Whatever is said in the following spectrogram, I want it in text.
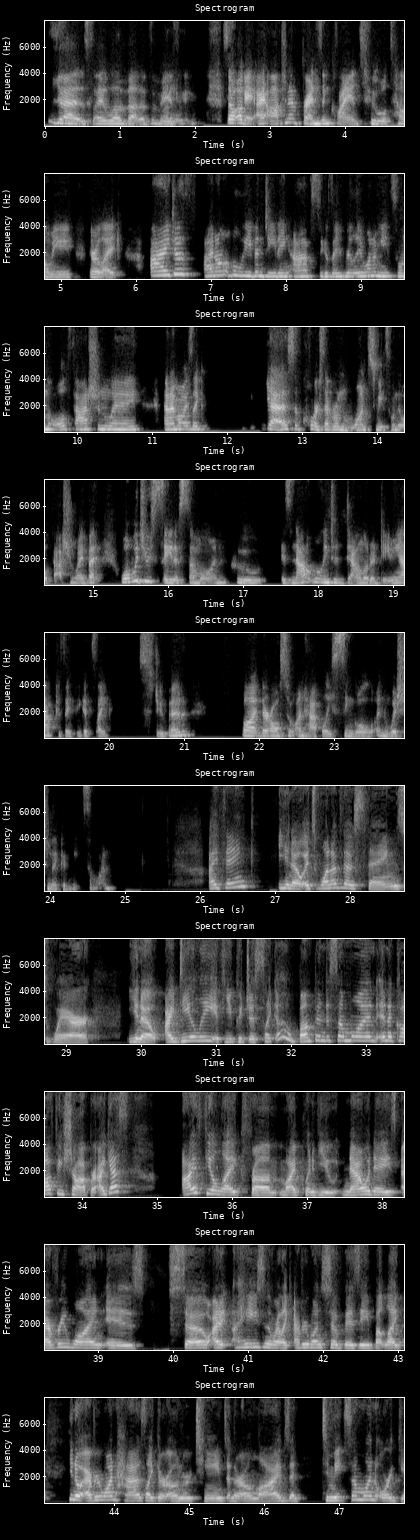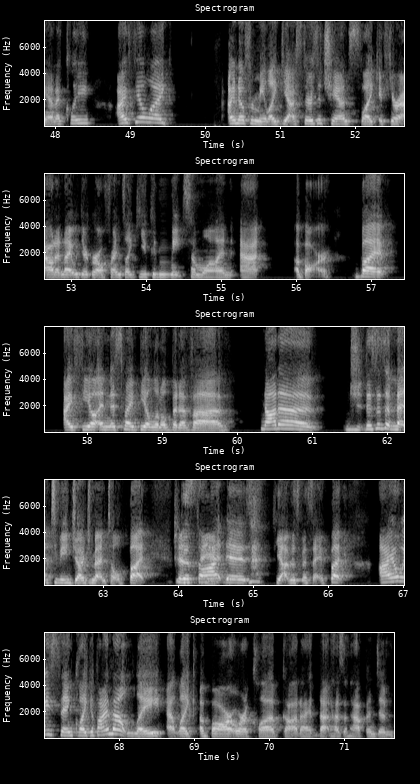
Yes, I love that. That's amazing. So, okay, I often have friends and clients who will tell me they're like, I just I don't believe in dating apps because I really want to meet someone the old-fashioned way. And I'm always like, yes, of course, everyone wants to meet someone the old-fashioned way, but what would you say to someone who is not willing to download a dating app because they think it's like stupid, but they're also unhappily single and wishing they could meet someone? I think, you know, it's one of those things where you know, ideally, if you could just like, oh, bump into someone in a coffee shop, or I guess I feel like from my point of view, nowadays everyone is so I, I hate using the word like everyone's so busy, but like, you know, everyone has like their own routines and their own lives. And to meet someone organically, I feel like I know for me, like, yes, there's a chance, like, if you're out at night with your girlfriends, like, you could meet someone at a bar. But I feel, and this might be a little bit of a, not a, this isn't meant to be judgmental, but the thought is, yeah, I'm just gonna say, but I always think like if I'm out late at like a bar or a club, God, I, that hasn't happened in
